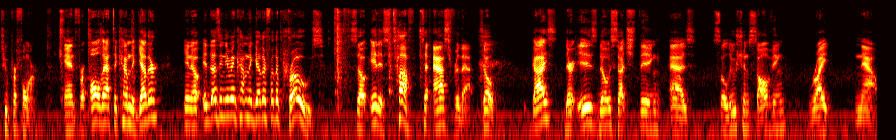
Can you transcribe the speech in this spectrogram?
to perform. And for all that to come together, you know, it doesn't even come together for the pros. So it is tough to ask for that. So, guys, there is no such thing as solution solving right now.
